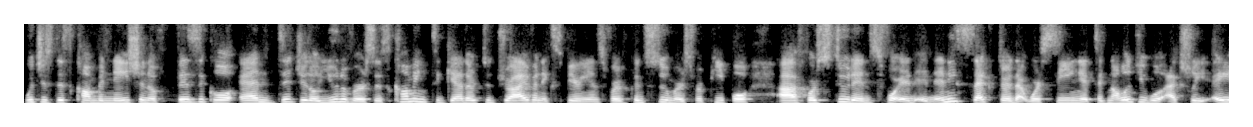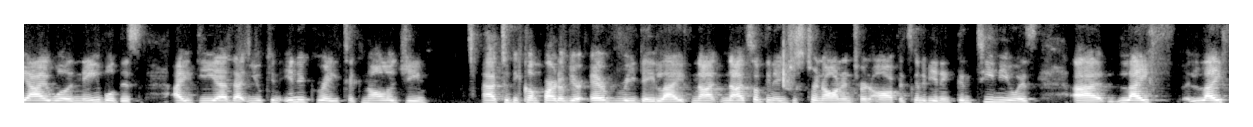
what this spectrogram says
which is this combination of physical and digital universes coming together to drive an experience for consumers, for people, uh, for students, for in, in, any sector that we're seeing it. Technology will actually, AI will enable this idea that you can integrate technology uh, to become part of your everyday life, not not something that you just turn on and turn off. It's going to be a continuous uh, life life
